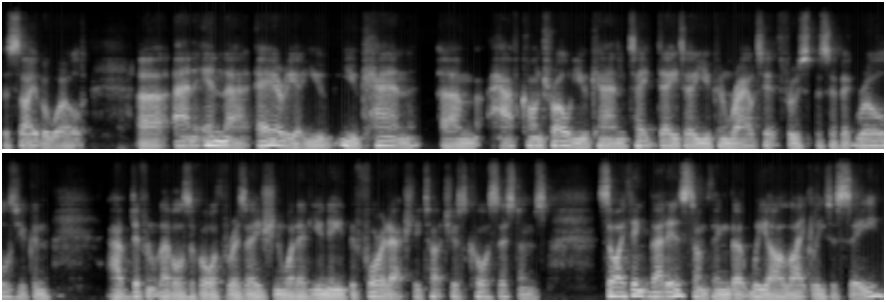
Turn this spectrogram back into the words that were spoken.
the cyber world. Uh, and in that area, you you can um, have control. You can take data, you can route it through specific rules, you can have different levels of authorization, whatever you need before it actually touches core systems. So I think that is something that we are likely to see.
